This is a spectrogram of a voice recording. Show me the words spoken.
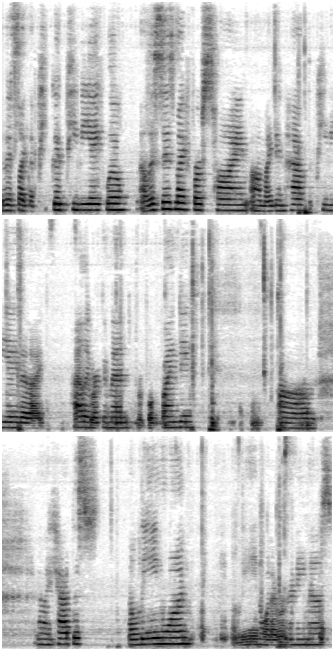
it's like a P good PVA glue. Now this is my first time. Um, I didn't have the PVA that I highly recommend for bookbinding. Um, and I had this Aleene one, Aleene, whatever her name is.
